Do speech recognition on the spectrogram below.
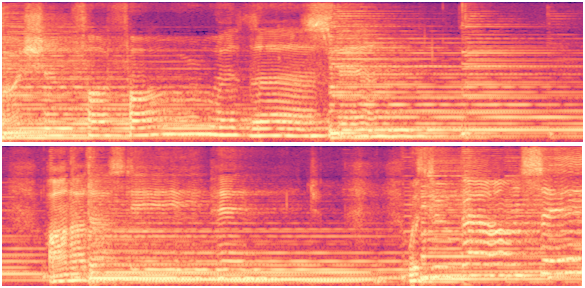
Pushing for four with the spin. On a dusty pitch with two pound six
